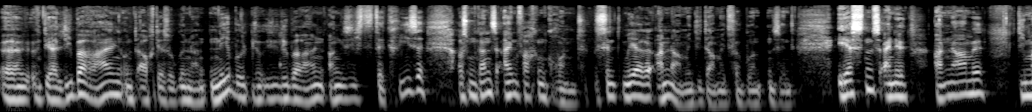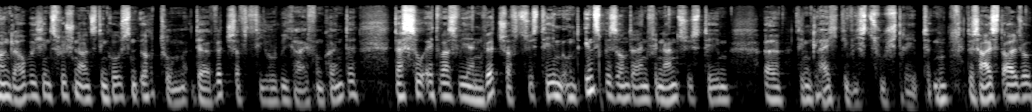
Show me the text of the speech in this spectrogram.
der Liberalen und auch der sogenannten Neoliberalen angesichts der Krise aus einem ganz einfachen Grund. Es sind mehrere Annahmen, die damit verbunden sind. Erstens eine Annahme, die man, glaube ich, inzwischen inzwischen als den größten Irrtum der Wirtschaftstheorie begreifen könnte, dass so etwas wie ein Wirtschaftssystem und insbesondere ein Finanzsystem äh, dem Gleichgewicht zustrebt. Das heißt also,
